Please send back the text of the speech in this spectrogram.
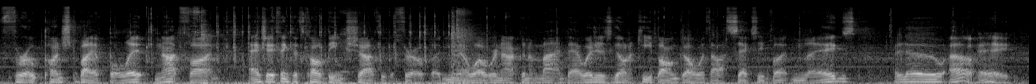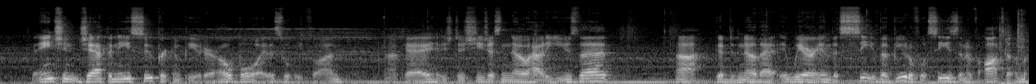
throat punched by a bullet? Not fun. Actually, I think that's called being shot through the throat, but you know what? We're not to mind that. We're just to keep on going with our sexy button legs. Hello? Oh, hey. The ancient Japanese supercomputer. Oh boy, this will be fun. Okay, does she just know how to use that? Ah, good to know that we are in the se the beautiful season of autumn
